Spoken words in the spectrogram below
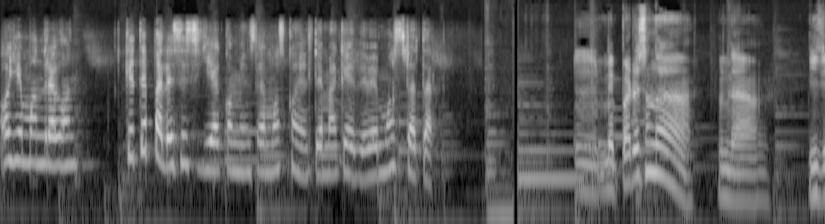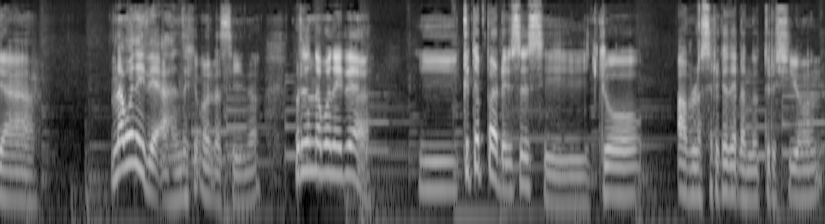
Oye, Mondragón, ¿qué te parece si ya comenzamos con el tema que debemos tratar? Eh, me parece una, una idea, una buena idea, dejémoslo así, ¿no? Pero es una buena idea. ¿Y qué te parece si yo hablo acerca de la nutrición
